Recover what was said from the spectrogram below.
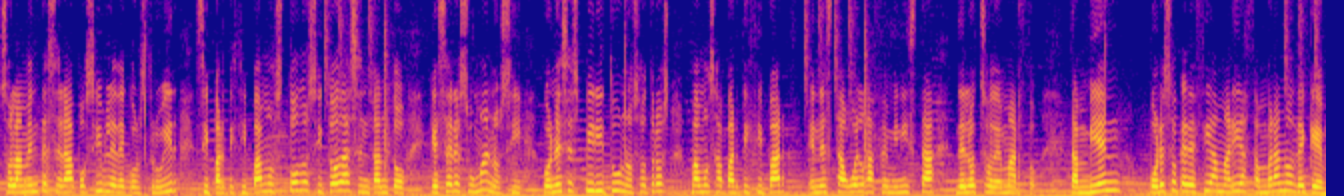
solamente será posible de construir si participamos todos y todas en tanto que seres humanos y con ese espíritu nosotros vamos a participar en esta huelga feminista del 8 de marzo. También por eso que decía María Zambrano de que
